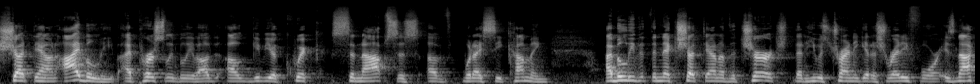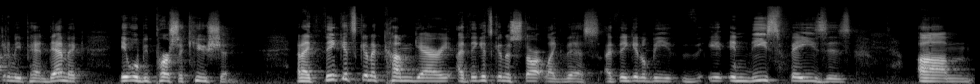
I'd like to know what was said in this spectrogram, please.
shutdown, I believe, I personally believe, I'll, I'll give you a quick synopsis of what I see coming. I believe that the next shutdown of the church that he was trying to get us ready for is not going to be pandemic, it will be persecution. And I think it's going to come, Gary. I think it's going to start like this. I think it'll be in these phases. Um,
